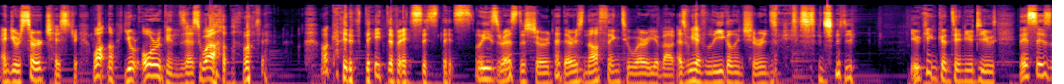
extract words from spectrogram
and your search history. What? No, your organs as well. What kind of database is this? Please rest assured that there is nothing to worry about as we have legal insurance. you can continue to use this is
